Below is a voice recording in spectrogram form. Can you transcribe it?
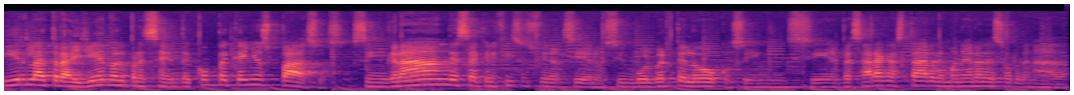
irla trayendo al presente con pequeños pasos, sin grandes sacrificios financieros, sin volverte loco, sin, sin empezar a gastar de manera desordenada,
